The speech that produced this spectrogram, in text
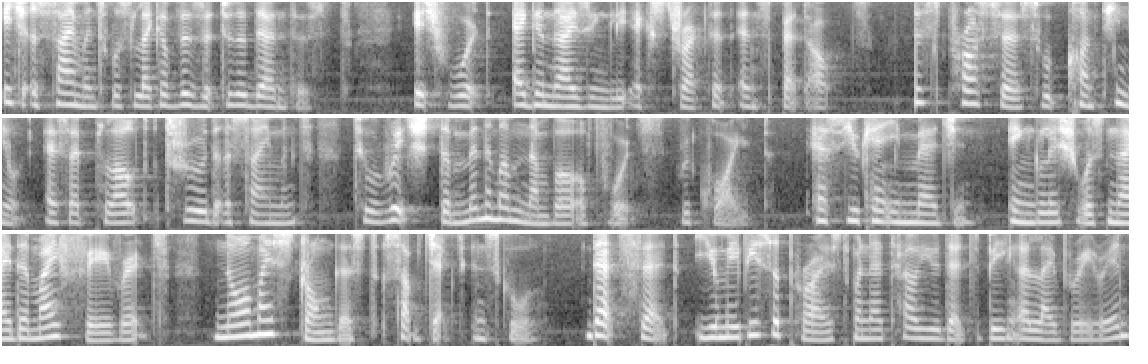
Each assignment was like a visit to the dentist, each word agonizingly extracted and spat out. This process would continue as I plowed through the assignment to reach the minimum number of words required. As you can imagine, English was neither my favorite nor my strongest subject in school. That said, you may be surprised when I tell you that being a librarian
